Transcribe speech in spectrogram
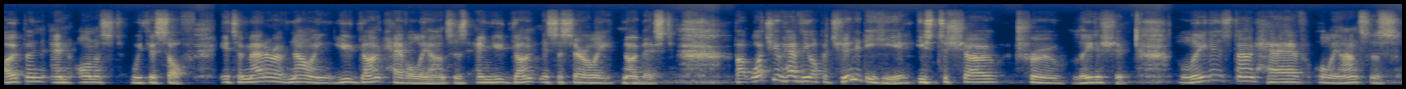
open and honest with yourself. It's a matter of knowing you don't have all the answers and you don't necessarily know best. But what you have the opportunity here is to show true leadership. Leaders don't have all the answers.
